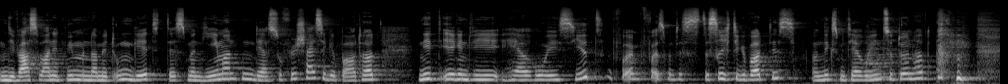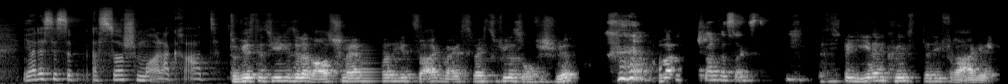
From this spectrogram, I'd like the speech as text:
Und ich weiß auch nicht, wie man damit umgeht, dass man jemanden, der so viel Scheiße gebaut hat, nicht irgendwie heroisiert, vor allem falls man das das richtige Wort ist und nichts mit Heroin zu tun hat. ja, das ist ein, so ein schmaler Grad. Du wirst jetzt wirklich wieder rausschneiden, was ich jetzt sage, weil es, weil es zu philosophisch wird. Aber ich bin was sagst. Das ist bei jedem Künstler die Frage.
